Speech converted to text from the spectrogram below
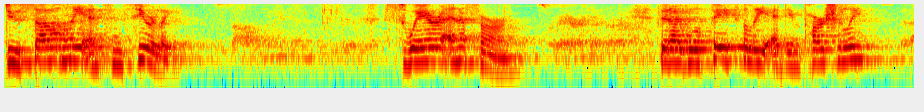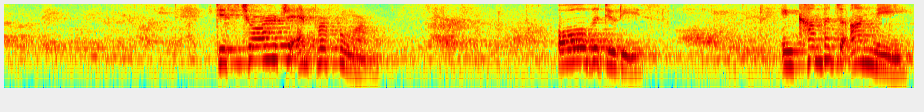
do solemnly and sincerely swear and affirm that I will faithfully and impartially discharge and perform all the duties incumbent on me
